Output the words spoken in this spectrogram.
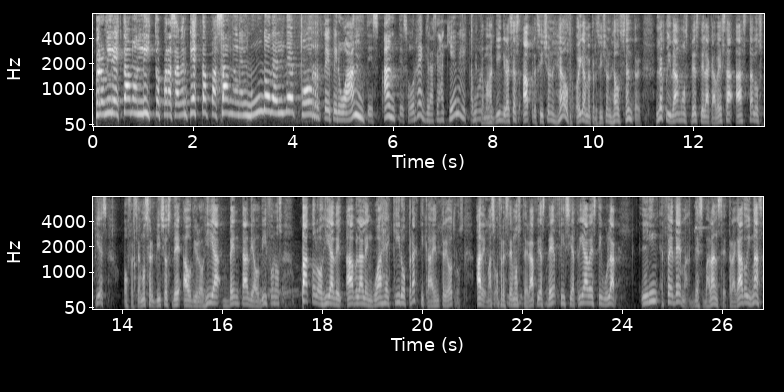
Pero mire, estamos listos para saber qué está pasando en el mundo del deporte. Pero antes, antes, Jorge, gracias a quienes estamos, Estamos aquí gracias a Precision Health. Óigame, Precision Health Center. Le cuidamos desde la cabeza hasta los pies. Ofrecemos servicios de audiología, venta de audífonos, patología del habla, lenguaje, quiropráctica, entre otros. Además, ofrecemos terapias de fisiatría vestibular, linfedema, desbalance, tragado y más.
